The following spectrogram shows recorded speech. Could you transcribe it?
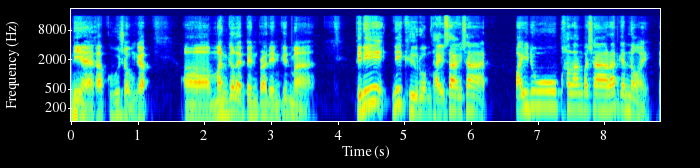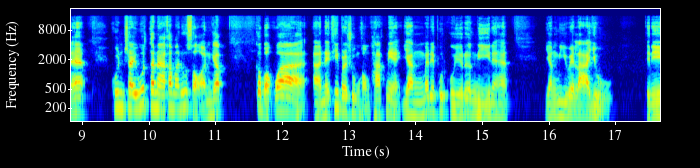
เนี่ยครับคุณผู้ชมครับมันก็เลยเป็นประเด็นขึ้นมา ทีนี้นี่คือรวมไทยสร้างชาติ ไปดูพลังประชารัฐกันหน่อยนะฮะคุณชัยวุฒนาคมานุสรณ์ครับ ก็บอกว่าในที่ประชุมของพักเนี่ยยังไม่ได้พูดคุยเรื่องนี้นะฮะยังมีเวลาอยู่ ทีนี้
